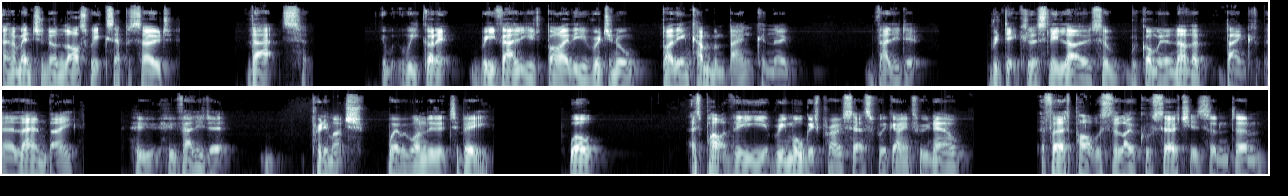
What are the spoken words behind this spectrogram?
and I mentioned on last week's episode that we got it revalued by the original by the incumbent bank, and they valued it ridiculously low. So we've gone with another bank, uh, Landbay, who who valued it pretty much where we wanted it to be. Well, as part of the remortgage process we're going through now, the first part was the local searches, and um,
